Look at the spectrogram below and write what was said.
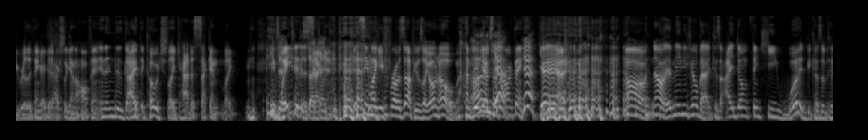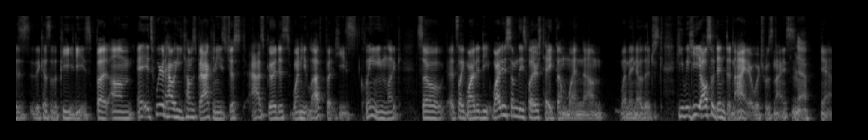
you really think I could actually get in the Hall of Fame? And then the guy, the coach, like had a second, like he, did waited a a second. second. it seemed like he froze up. He was like, Oh no, maybe Uh, I said yeah, the wrong thing. yeah. yeah, yeah. oh no, it made me feel bad because I don't think he would because of his because of the PEDs. But um, it's weird how he comes back and he's just as good as when he left, but he's clean. Like so, it's like why did he? Why do some of these players take them when um when they know they're just he he also didn't deny it, which was nice. Yeah. Yeah.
